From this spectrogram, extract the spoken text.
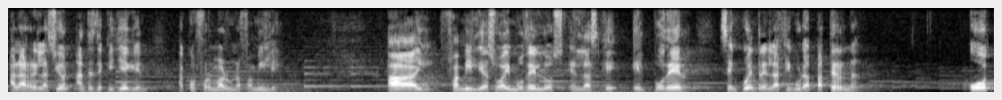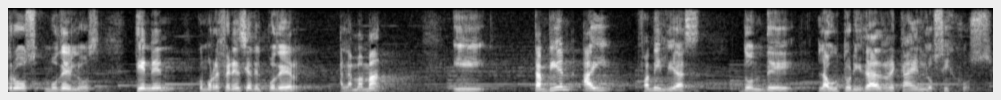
a la relación, antes de que lleguen a conformar una familia. Hay familias o hay modelos en las que el poder se encuentra en la figura paterna otros modelos tienen como referencia del poder a la mamá. Y también hay familias donde la autoridad recae en los hijos.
